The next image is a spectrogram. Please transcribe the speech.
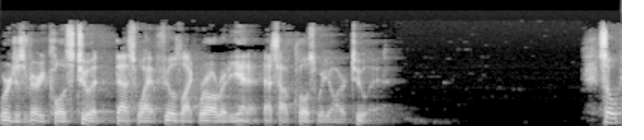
We're just very close to it. That's why it feels like we're already in it. That's how close we are to it. So uh,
